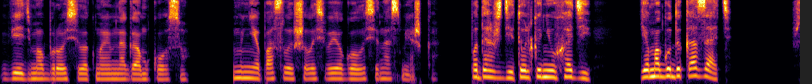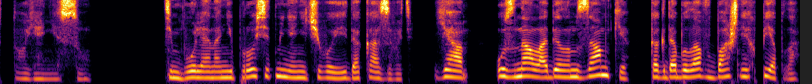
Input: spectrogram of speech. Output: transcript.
Ведьма бросила к моим ногам косу. Мне послышалась в ее голосе насмешка. «Подожди, только не уходи. Я могу доказать». Что я несу? Тем более она не просит меня ничего ей доказывать. Я узнала о Белом замке, когда была в башнях пепла.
